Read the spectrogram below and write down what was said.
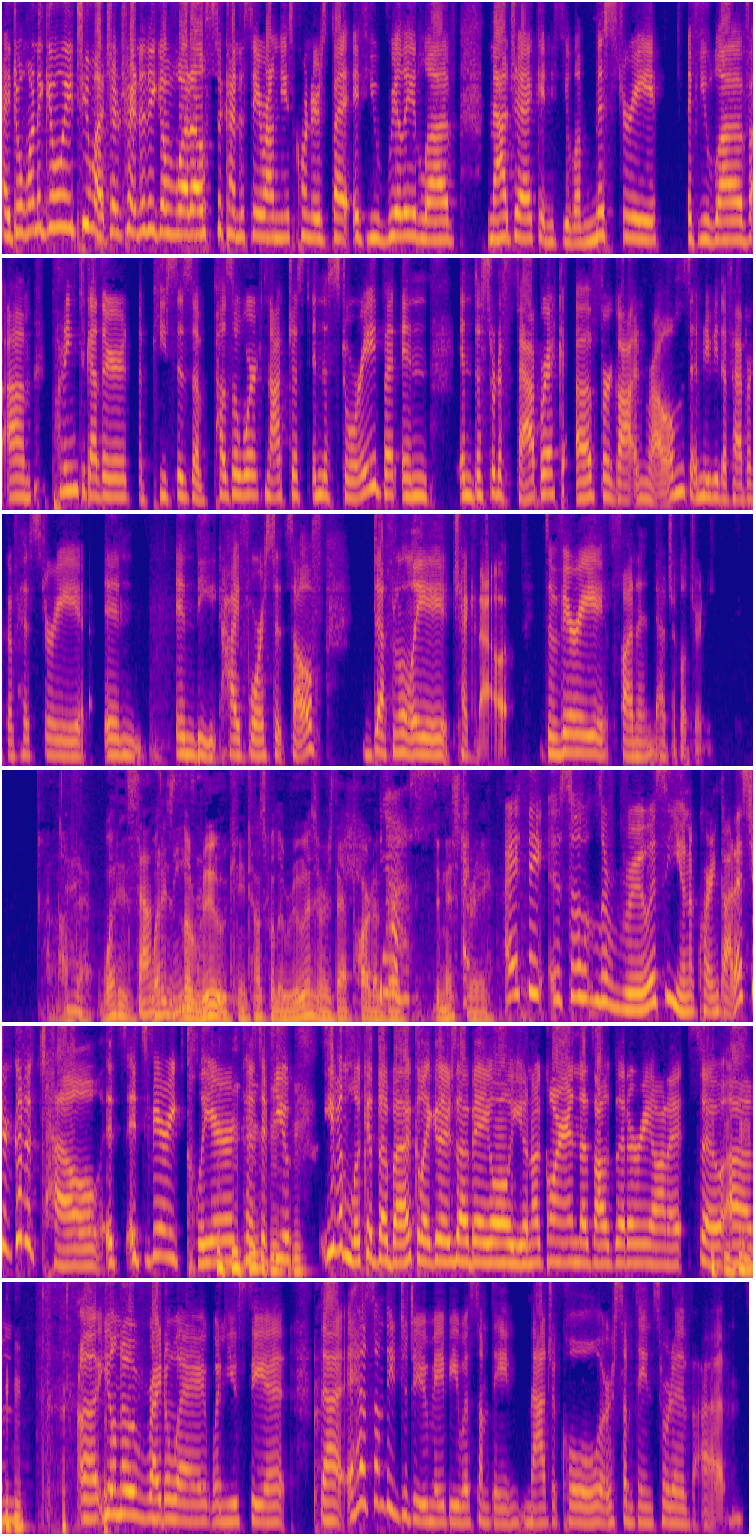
I don't want to give away too much. I'm trying to think of what else to kind of say around these corners. But if you really love magic and if you love mystery, if you love um, putting together the pieces of puzzle work, not just in the story, but in in the sort of fabric of Forgotten Realms and maybe the fabric of history in in the High Forest itself, definitely check it out. It's a very fun and magical journey. I love that. What is Sounds what is amazing. Lurue? Can you tell us what Lurue is, or is that part of Yes. the, the mystery? I think so. Lurue is a unicorn goddess. You're gonna tell. It's it's very clear because if you even look at the book, like there's a big old unicorn that's all glittery on it. So um, uh, you'll know right away when you see it that it has something to do maybe with something magical or something sort of. Um,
